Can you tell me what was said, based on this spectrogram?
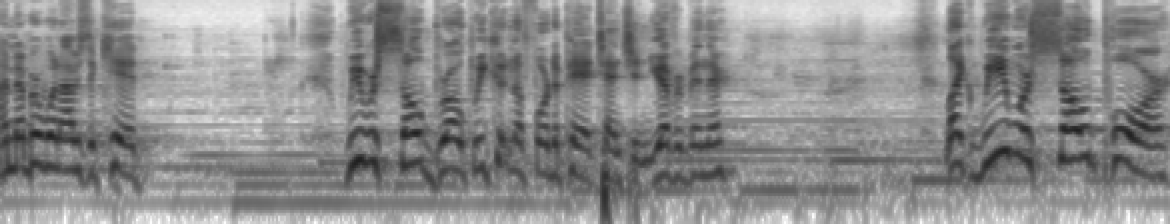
I remember when I was a kid, we were so broke we couldn't afford to pay attention. You ever been there? Like we were so poor,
